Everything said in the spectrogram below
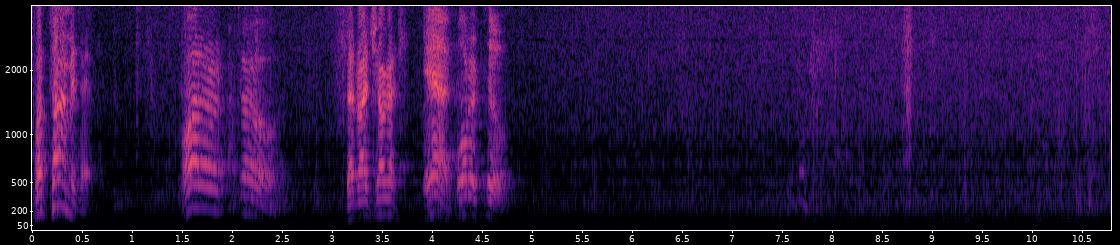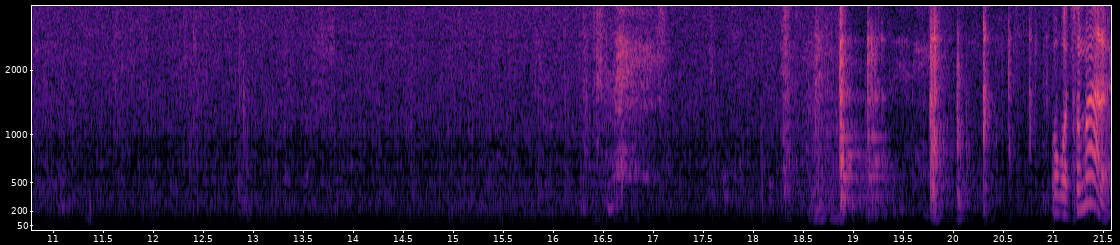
What time is it? Quarter two. Is that right, Sugar? Yeah, quarter two. Well, what's the matter?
